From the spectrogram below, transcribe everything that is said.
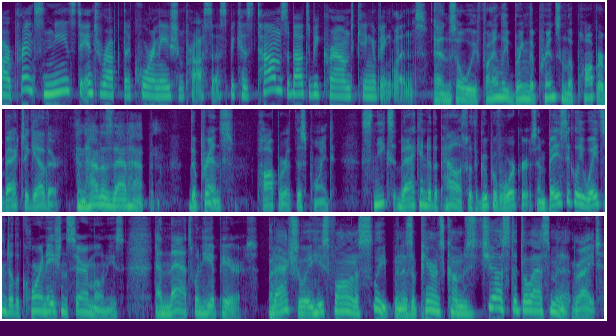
our prince needs to interrupt the coronation process because Tom's about to be crowned King of England. And so we finally bring the prince and the pauper back together. And how does that happen? The prince, pauper at this point, sneaks back into the palace with a group of workers and basically waits until the coronation ceremonies, and that's when he appears. But actually, he's fallen asleep and his appearance comes just at the last minute. Right,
